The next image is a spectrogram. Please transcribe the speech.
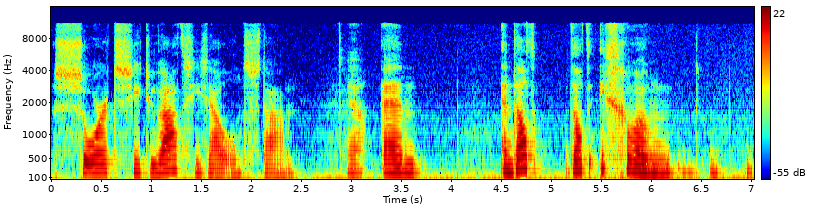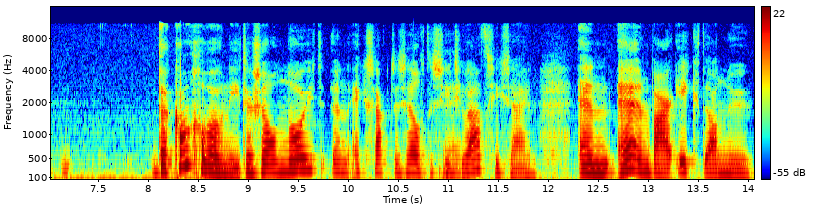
soort situatie zou ontstaan. Ja. En, en dat, dat is gewoon. Dat kan gewoon niet. Er zal nooit een exact dezelfde Nee. situatie zijn. En, hè, en waar ik dan nu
